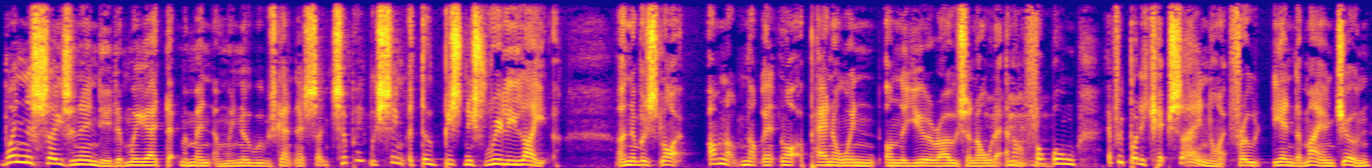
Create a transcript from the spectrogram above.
when the season ended and we had that momentum, we knew we was getting that to me, we seemed to do business really late. And there was like, I'm not knocking like a panel in on the Euros and all that. And I mm-hmm. thought, well, everybody kept saying like through the end of May and June,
